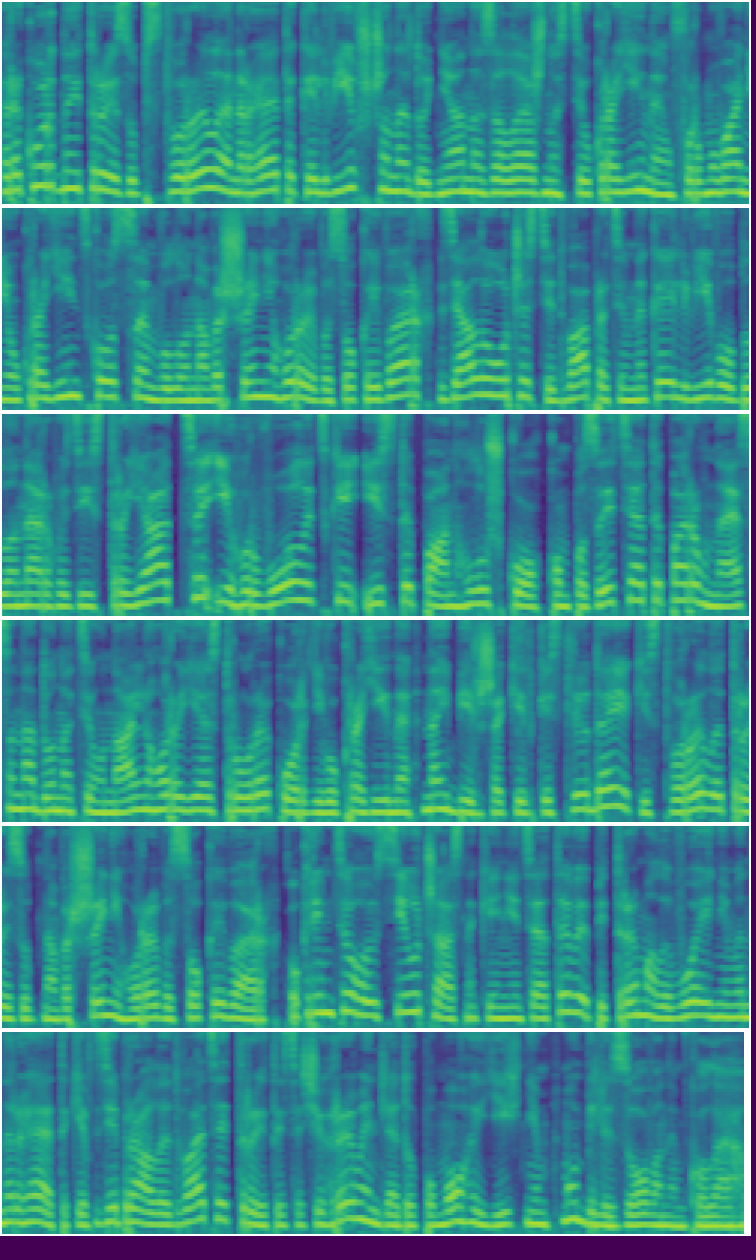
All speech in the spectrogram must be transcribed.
Рекордний тризуб створили енергетики Львівщини до Дня Незалежності України. У формуванні українського символу на вершині гори Високий Верх взяли участь і два працівники Львівобленерго зі Стрия. Це Ігор Волицький і Степан Глушко. Композиція тепер внесена до національного реєстру рекордів України. Найбільша кількість людей, які створили тризуб на вершині гори Високий Верх. Окрім цього, всі учасники ініціативи підтримали воїнів енергетиків. Зібрали 23 тисячі гривень для допомоги їхнім мобілізованим колегам.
